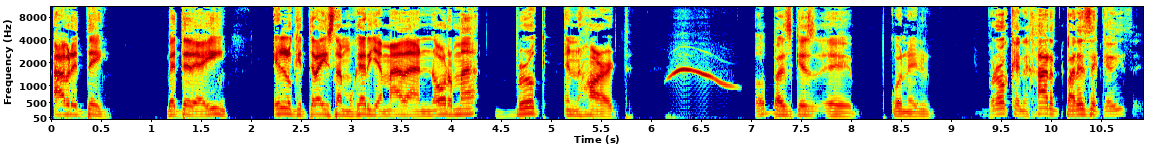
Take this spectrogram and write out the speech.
Ábrete, vete de ahí. Es lo que trae esta mujer llamada Norma Brooke and Hart. Oh, parece que es eh, con el... Broken Heart parece que dice.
